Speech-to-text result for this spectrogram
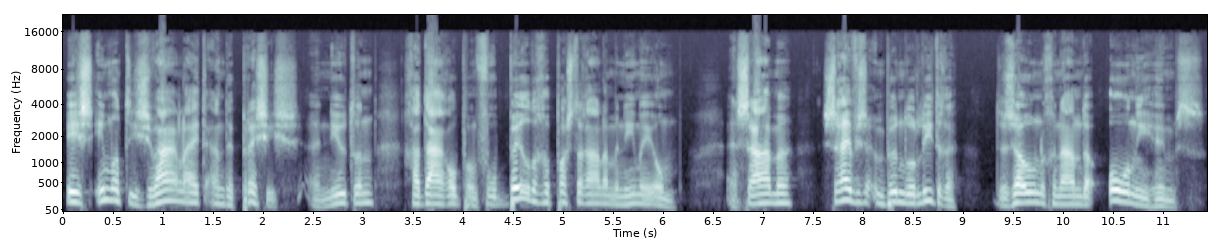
is iemand die zwaar lijdt aan depressies en Newton gaat daar op een voorbeeldige pastorale manier mee om. En samen schrijven ze een bundel liederen, de zogenaamde Olney Hymns.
